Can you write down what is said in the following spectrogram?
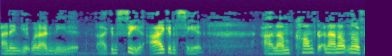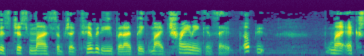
I didn't get what I needed. I can see it. I can see it. And I'm comfortable. And I don't know if it's just my subjectivity, but I think my training can say, oh, my ex,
